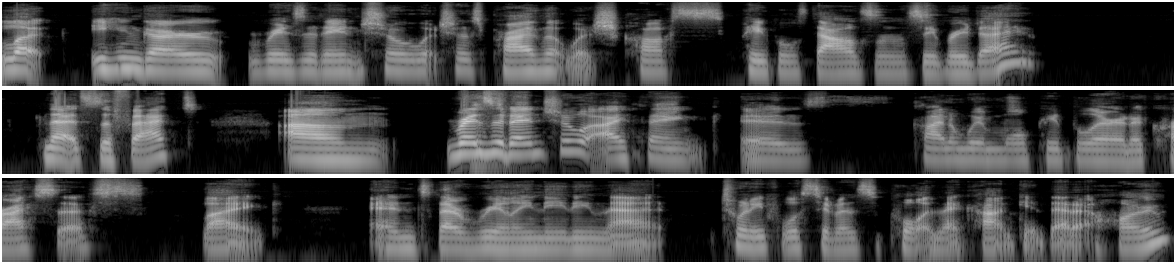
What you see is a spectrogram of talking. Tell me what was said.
look, you can go residential, which is private, which costs people thousands every day. That's the fact. Um, residential, I think, is kind of when more people are at a crisis, like, and they're really needing that 24 7 support and they can't get that at home.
